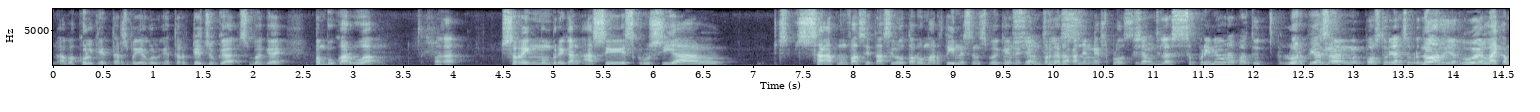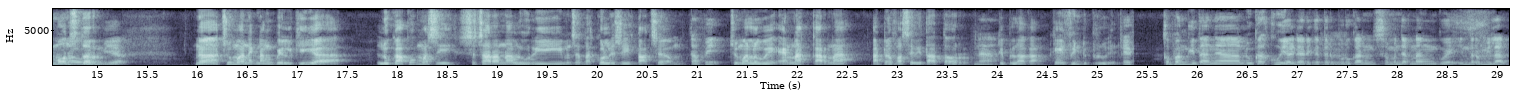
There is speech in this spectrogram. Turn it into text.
apa goal getter sebagai goal getter, dia juga sebagai pembuka ruang. sepakat. Sering memberikan assist krusial sangat memfasilitasi Lautaro Martinez dan sebagainya Terus yang dengan jelas- pergerakan yang eksplosif. yang jelas sprintnya ora patut. Luar biasa. Dengan postur yang seperti nah itu ya. gue like a monster. Raum, iya. nah cuma nek nang Belgia Lukaku masih secara naluri mencetak gol sih tajam. Tapi cuma lebih enak karena ada fasilitator Nah. di belakang Kevin De Bruyne. Kayak kebangkitannya Lukaku ya dari keterpurukan Hmm. semenjak nang gue Inter Milan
